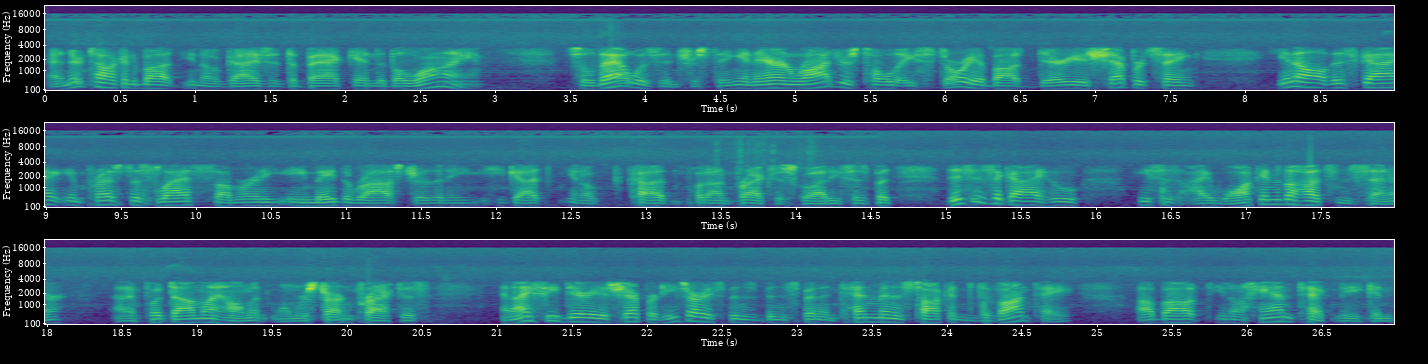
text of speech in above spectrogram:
and they're talking about you know guys at the back end of the line. So that was interesting. And Aaron Rodgers told a story about Darius Shepherd saying you know, this guy impressed us last summer, and he, he made the roster. Then he he got you know cut and put on practice squad. He says, but this is a guy who he says I walk into the Hutson Center and I put down my helmet when we're starting practice, and I see Darius Shepherd. He's already been been spending ten minutes talking to Davante about you know hand technique and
